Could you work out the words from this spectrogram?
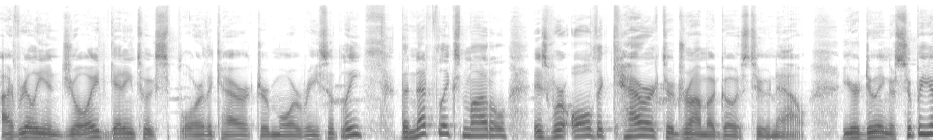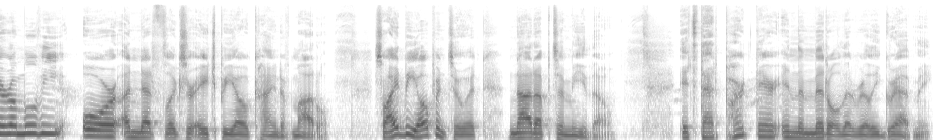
I've really enjoyed getting to explore the character more recently. The Netflix model is where all the character drama goes to now. You're doing a superhero movie or a Netflix or HBO kind of model. So I'd be open to it, not up to me though. It's that part there in the middle that really grabbed me.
